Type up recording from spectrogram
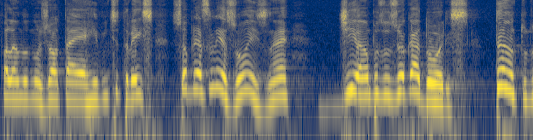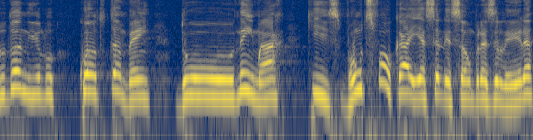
falando no JR23 sobre as lesões né, de ambos os jogadores, tanto do Danilo quanto também do Neymar, que vão desfalcar aí a seleção brasileira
